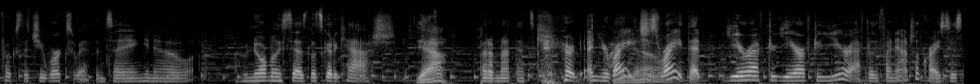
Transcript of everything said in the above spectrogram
folks that she works with and saying, you know, who normally says, let's go to cash. Yeah. But I'm not that scared. And you're right. She's right that year after year after year after the financial crisis,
